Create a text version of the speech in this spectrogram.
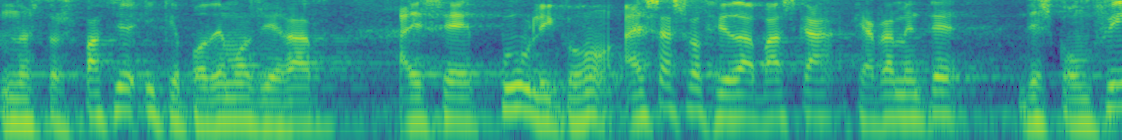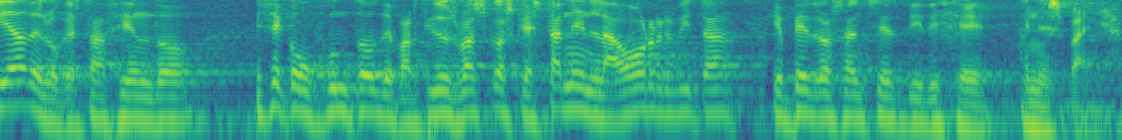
nuestro espacio y que podemos llegar a ese público, a esa sociedad vasca que realmente desconfía de lo que está haciendo ese conjunto de partidos vascos que están en la órbita que Pedro Sánchez dirige en España.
